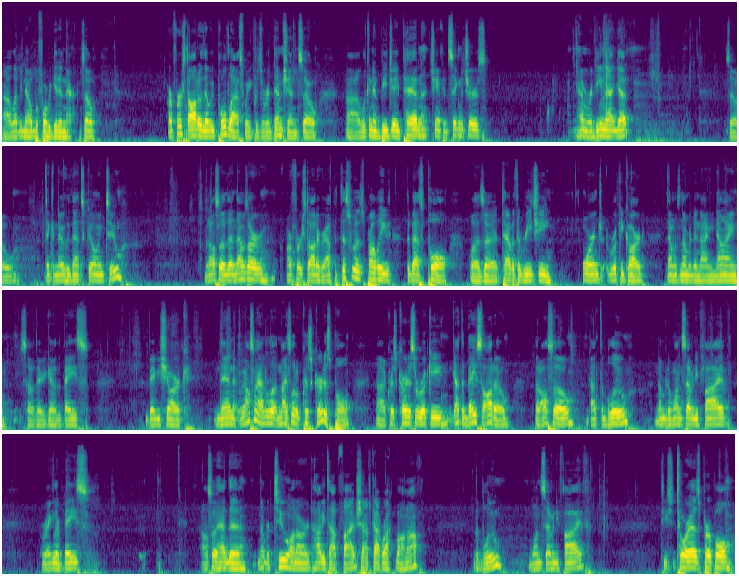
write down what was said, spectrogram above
uh, let me know before we get in there. So, our first auto that we pulled last week was a redemption. So, uh, looking at BJ Penn Champion Signatures. Haven't redeemed that yet. So, they can know who that's going to. But also, then that was our our first autograph. But this was probably the best pull. Was a Tabitha Ricci orange rookie card, That one's numbered to 99. So there you go, the base. Baby Shark. Then we also had a little, nice little Chris Curtis pull. Uh, Chris Curtis, a rookie, got the base auto, but also got the blue, number to 175, regular base. Also had the number two on our hobby top five, Shavkat Rakhmonov, the blue, 175. Tecia Torres, purple.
